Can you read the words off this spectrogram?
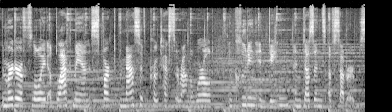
The murder of Floyd, a black man, sparked massive protests around the world, including in Dayton and dozens of suburbs.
